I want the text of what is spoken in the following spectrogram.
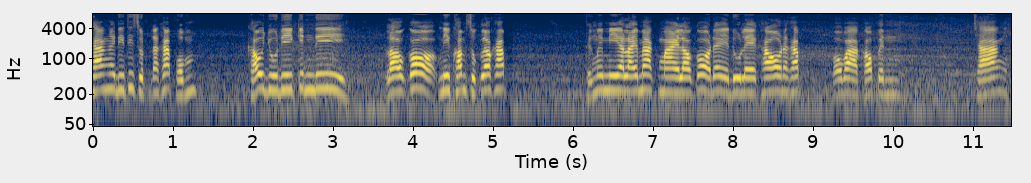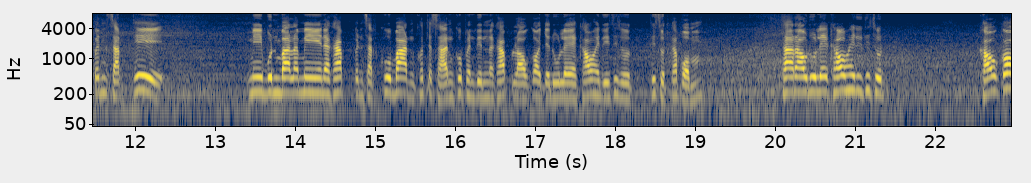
ช้างให้ดีที่สุดนะครับ ผมเขาอยู่ดีกินดี เราก็มีความสุขแล้วครับ ถึงไม่มีอะไรมากมายเราก็ได้ดูแลเขานะครับ เพราะว่าเขาเป็นช้างเป็นสัตว์ที่ มีบุญบารมีนะครับ เป็นสัตว์คู่บ้านโคจสารคู่แผ่นดินนะครับ เราก็จะดูแลเขาให้ดีที่สุดที่สุดครับผม ถ้าเราดูแลเขาให้ดีที่สุด เขาก็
